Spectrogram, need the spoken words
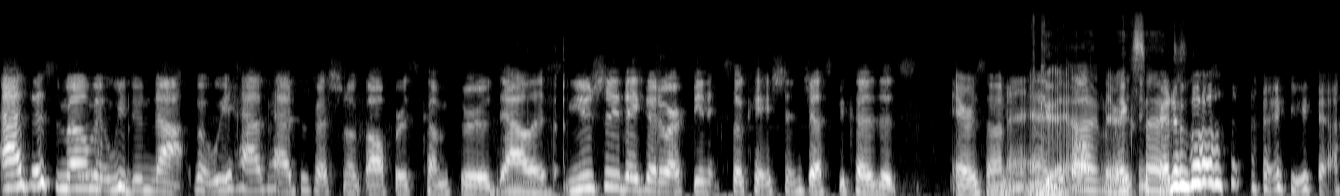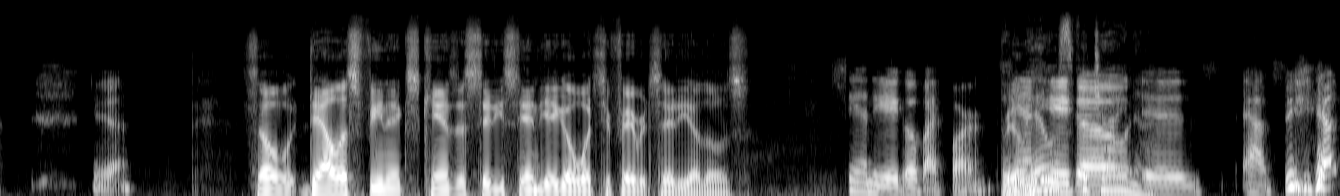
At, at this moment, we do not, but we have had professional golfers come through mm. Dallas. Usually, they go to our Phoenix location just because it's Arizona and Good. the golf That there makes is incredible. yeah, yeah. So Dallas, Phoenix, Kansas City, San Diego. What's your favorite city of those? San Diego by far. Really? San Diego is absolutely yep,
